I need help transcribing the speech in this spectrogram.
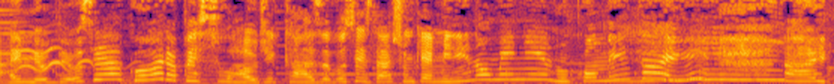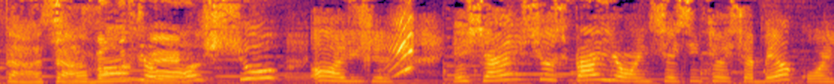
Ai, meu Deus, é agora, pessoal de casa. Vocês acham que é menina ou menino? Comenta aí. Ai, tá, tá, vamos ver. Olha, eu já enchi os balões. A gente vai saber agora.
